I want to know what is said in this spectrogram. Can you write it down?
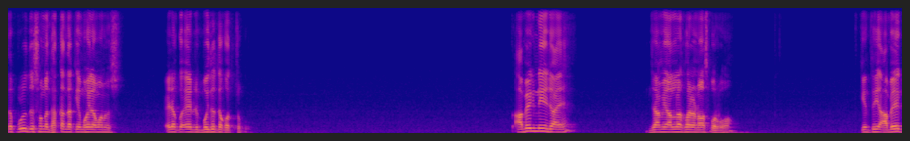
তো পুরুষদের সঙ্গে ধাক্কাধাক্কি মহিলা মানুষ, এটা এর বৈধতা কতটুকু? আবেগ নিয়ে যায় যে আমি আল্লাহর ঘরে নামাজ পড়ব। কিন্তু এই আবেগ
